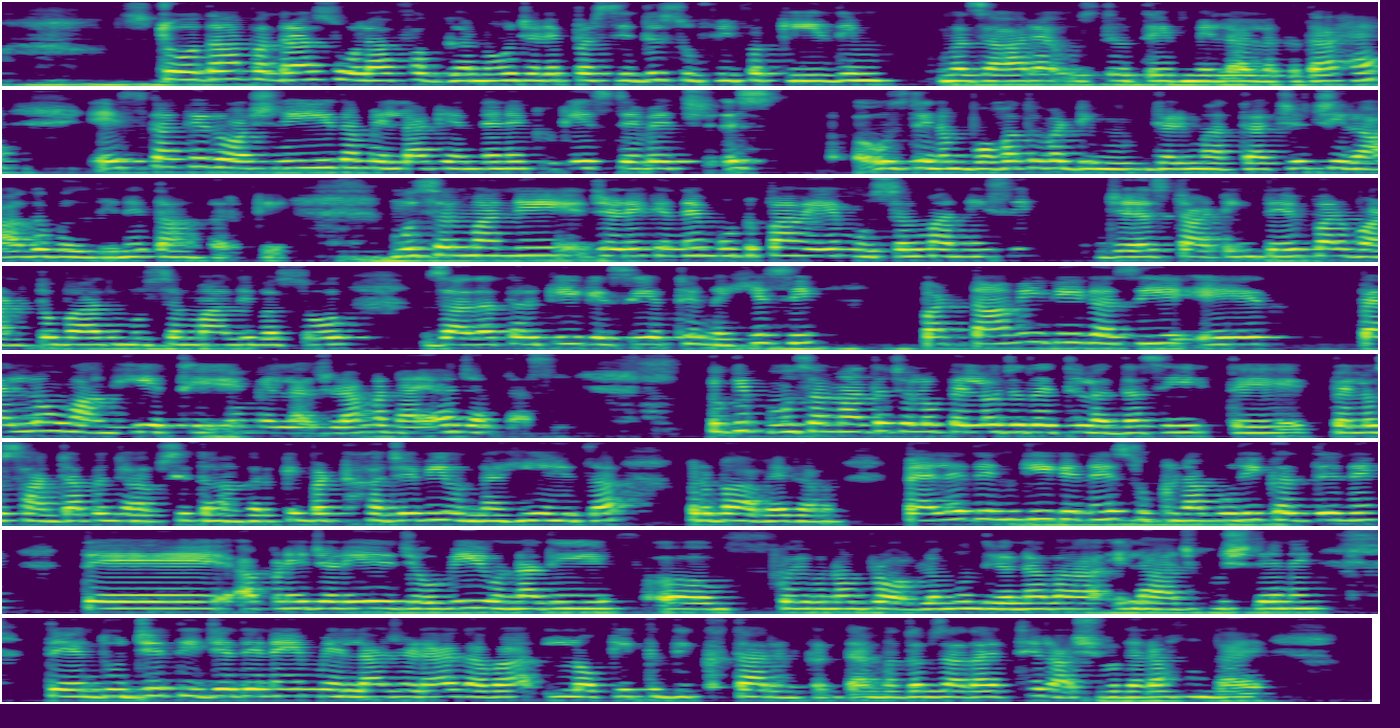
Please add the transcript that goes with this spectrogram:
14 15 16 ਫੱਗਣ ਨੂੰ ਜਿਹੜੇ ਪ੍ਰਸਿੱਧ ਸੂਫੀ ਫਕੀਰ ਦੀ ਮਜ਼ਾਰ ਹੈ, ਉਸ ਦੇ ਉੱਤੇ ਮੇਲਾ ਲੱਗਦਾ ਹੈ। ਇਸ ਕਰਕੇ ਰੋਸ਼ਨੀ ਦਾ ਮੇਲਾ ਕਹਿੰਦੇ ਨੇ, ਕਿਉਂਕਿ ਇਸ ਦੇ ਵਿੱਚ ਇਸ, ਉਸ ਦਿਨ ਬਹੁਤ ਵੱਡੀ ਜਿਹੜੀ ਮਾਤਰਾ 'ਚ ਚਿਰਾਗ ਬਲਦੇ ਨੇ ਤਾਂ ਕਰਕੇ। ਮੁਸਲਮਾਨੀ ਜਿਹੜੇ ਕਹਿੰਦੇ ਮੁੱਢ ਭਾਵੇਂ ਇਹ ਮੁਸਲਮਾਨੀ ਸੀ, ਜੇ ਸਟਾਰਟਿੰਗ ਤੇ, ਪਰ ਵੰਡ ਤੋਂ ਬਾਅਦ ਮੁਸਲਮਾਨ ਦੀ ਵਸੋਂ ਜ਼ਿਆਦਾਤਰ ਕੀ ਗਈ ਸੀ, ਇੱਥੇ ਨਹੀਂ ਸੀ। ਪਰ ਤਾਂ ਵੀ ਕੀ ਗਾ ਸੀ, ਇਹ ਪਹਿਲੋਂ ਵਾਂਗ ਹੀ ਇੱਥੇ ਇਹ ਮੇਲਾ ਜਿਹੜਾ ਮਨਾਇਆ ਜਾਂਦਾ ਸੀ ਕਿਉਂਕਿ ਮੁਸਲਮਾਨ ਤਾਂ ਚਲੋ ਪਹਿਲੋਂ ਜਦੋਂ ਇੱਥੇ ਲੱਗਦਾ ਸੀ ਤੇ ਪਹਿਲੋਂ ਸਾਂਝਾ ਪੰਜਾਬ ਸੀ ਤਾਂ ਕਰਕੇ ਬਟ ਹਜੇ ਵੀ ਉਨਾ ਹੀ ਇਹਦਾ ਪ੍ਰਭਾਵ ਹੈਗਾ ਵਾ। ਪਹਿਲੇ ਦਿਨ ਕੀ ਕਹਿੰਦੇ ਸੁਖਨਾ ਪੂਰੀ ਕਰਦੇ ਨੇ ਤੇ ਆਪਣੇ ਜਿਹੜੇ ਜੋ ਵੀ ਉਹਨਾਂ ਦੀ ਅਹ, ਕੋਈ ਉਹਨਾਂ ਨੂੰ ਪ੍ਰੋਬਲਮ ਹੁੰਦੀ ਉਹਨਾਂ ਦਾ ਇਲਾਜ ਪੁੱਛਦੇ ਨੇ ਤੇ ਦੂਜੇ ਤੀਜੇ ਦਿਨ ਇਹ ਮੇਲਾ ਜਿਹੜਾ ਹੈਗਾ ਵਾ ਲੌਕਿਕ ਦਿੱਖ ਧਾਰਨ ਕਰਦਾ ਮਤਲਬ ਜ਼ਿਆਦਾ ਇੱਥੇ ਰਸ਼ ਵਗੈਰਾ ਹੁੰਦਾ ਹੈ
